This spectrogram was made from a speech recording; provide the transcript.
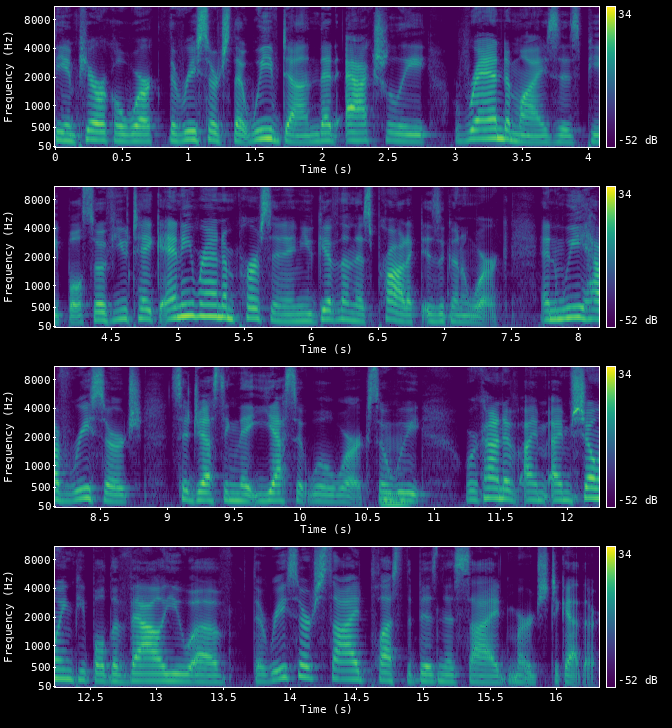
the empirical work, the research that we've done that actually randomizes people. So if you take any random person and you give them this product, is it going to work? And we have research suggesting that yes, it will work. So we we're kind of I'm, I'm showing people the value of the research side plus the business side merged together.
